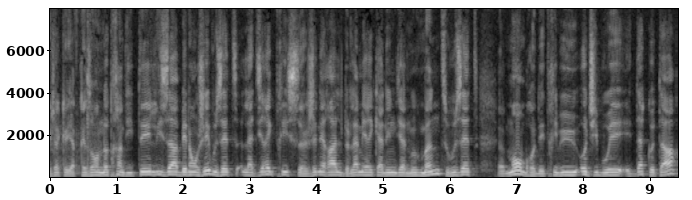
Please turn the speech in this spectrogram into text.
Et j'accueille à présent notre invitée, Lisa Bélanger. Vous êtes la directrice générale de l'American Indian Movement. Vous êtes euh, membre des tribus Ojibwe et Dakota.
